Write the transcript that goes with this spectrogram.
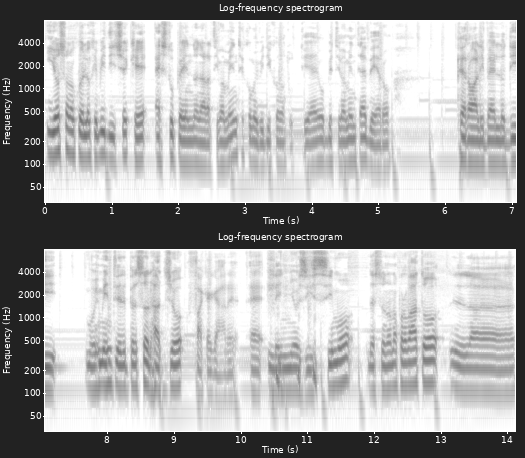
Io sono quello che vi dice che è stupendo narrativamente, come vi dicono tutti, e obiettivamente è vero, però a livello di movimenti del personaggio fa cagare, è legnosissimo. Adesso non ho provato la,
